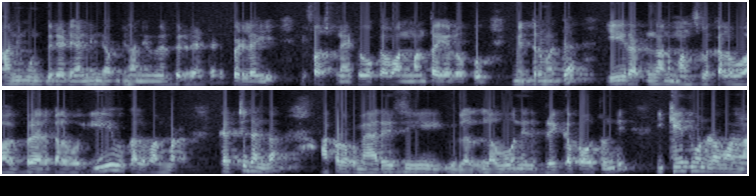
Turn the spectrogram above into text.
Honeymoon period ending of the honeymoon period అంటే పెళ్ళయ్యి ఈ ఫస్ట్ నైట్ ఒక వన్ మంత్ అయ్యేలోపు మీ ఇద్దరి మధ్య ఏ రకంగానూ మనసులు కలవు అభిప్రాయాలు కలవు ఏవి కలవు అనమాట ఖచ్చితంగా అక్కడ ఒక మ్యారేజ్ లవ్ అనేది బ్రేకప్ అవుతుంది. ఈ కేతు ఉండడం వలన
